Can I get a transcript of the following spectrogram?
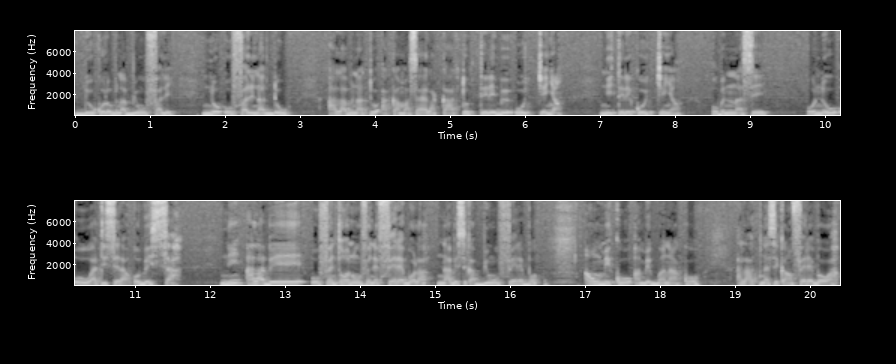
dugukolo bɛna binw falen n'o o falenna dow ala bɛna to a ka masaya la k'a to tere bɛ o cɛɲa ni tere k'o cɛɲa o bɛna se o n'o o waati sera o bɛ sa ni ala be o fɛn tɔgɔ ninw fɛnɛ fɛɛrɛ bɔ la n'a be se ka bin o fɛɛrɛ bɔ anw min ko an be gwanna a kɔ ala tɛna se k'an fɛɛrɛ bɔ wa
